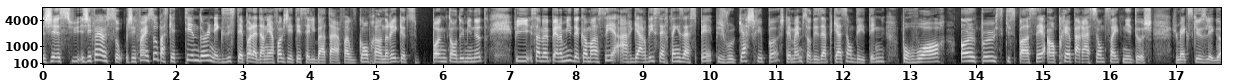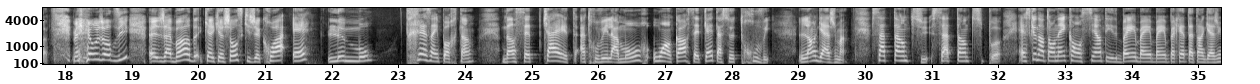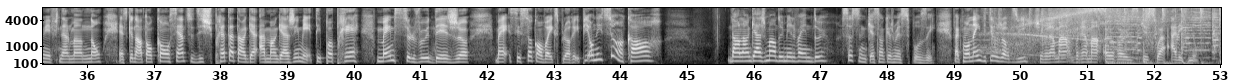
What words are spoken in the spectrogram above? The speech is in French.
je suis, j'ai fait un saut. J'ai fait un saut parce que Tinder n'existait pas la dernière fois que j'ai été célibataire. Enfin, vous comprendrez que tu pognes ton deux minutes. Puis ça m'a permis de commencer à regarder certains aspects. Puis je vous le cacherai pas, j'étais même sur des applications de dating pour voir un peu ce qui se passait en préparation de Sainte-Nitouche. Je m'excuse les gars. Mais aujourd'hui, euh, j'aborde quelque chose qui, je crois, est le mot très important dans cette quête à trouver l'amour ou encore cette quête à se trouver. L'engagement. Ça te tente-tu? Ça te tente-tu pas? Est-ce que dans ton inconscient, t'es bien, bien, bien prête à t'engager, mais finalement non? Est-ce que dans ton conscient, tu dis, je suis prête à, m'engager, mais t'es pas prêt, même si tu le veux déjà? Ben, c'est ça qu'on va explorer. Puis on est-tu encore dans l'engagement en 2022? Ça, c'est une question que je me suis posée. Fait que mon invité aujourd'hui, je suis vraiment, vraiment heureuse qu'il soit avec nous.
